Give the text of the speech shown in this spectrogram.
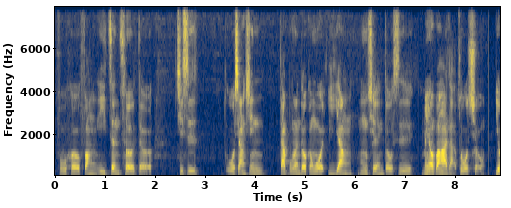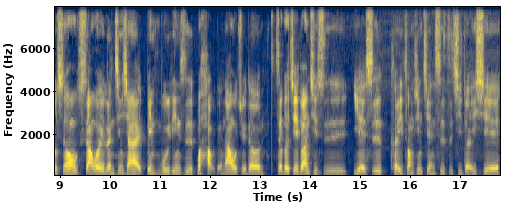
符合防疫政策的，其实我相信。大部分都跟我一样，目前都是没有办法打桌球。有时候稍微冷静下来，并不一定是不好的。那我觉得这个阶段其实也是可以重新检视自己的一些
